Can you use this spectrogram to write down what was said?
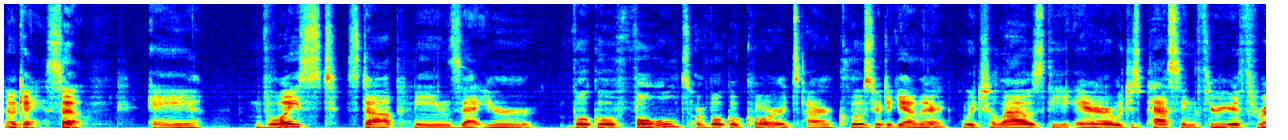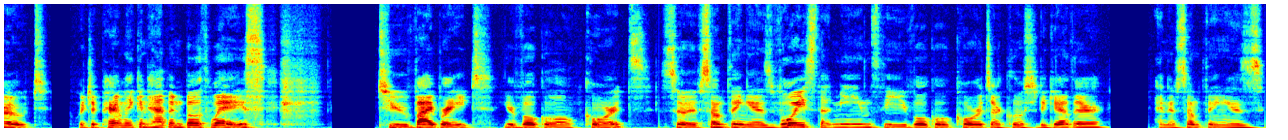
Okay, so a voiced stop means that your vocal folds or vocal cords are closer together, which allows the air which is passing through your throat, which apparently can happen both ways. to vibrate your vocal cords. So if something is voiced, that means the vocal cords are closer together. And if something is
